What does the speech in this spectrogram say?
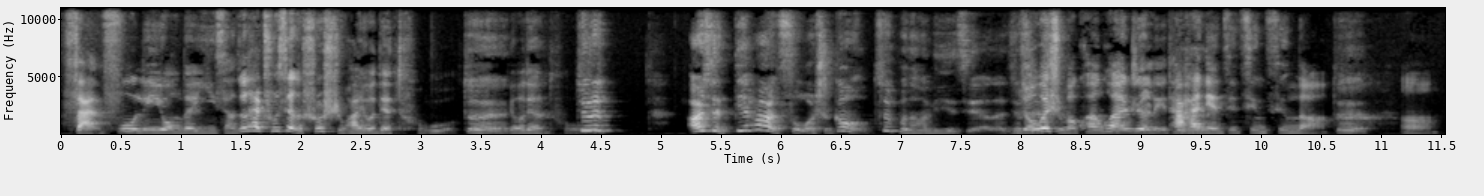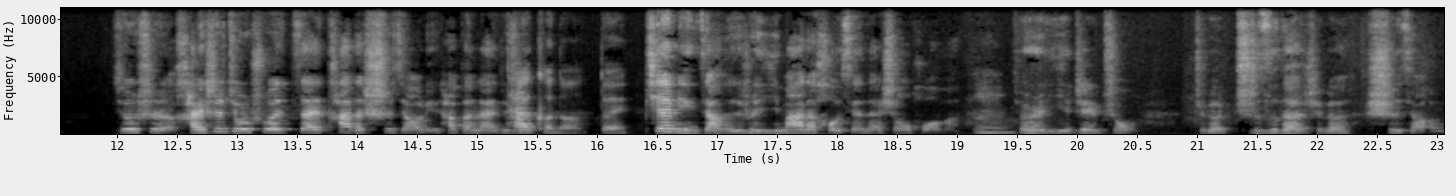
反复利用的意象，就他出现的，说实话有点突兀，对，有点突兀。就是，而且第二次我是更最不能理解的，就是为什么宽宽这里他还年纪轻轻的，对，嗯，就是还是就是说，在他的视角里，他本来就是他可能对。片名讲的就是姨妈的后现代生活嘛，嗯，就是以这种这个侄子的这个视角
